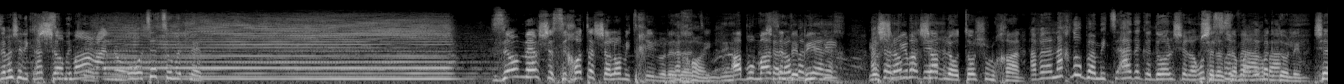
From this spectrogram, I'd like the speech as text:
זה מה שנקרא תשומת לב. שמענו. הוא רוצה תשומת לב. זה אומר ששיחות השלום התחילו לדעתי. נכון. אבו מאזן וביבי יושבים עכשיו. לאותו שולחן. אבל אנחנו במצעד הגדול של ערוץ של 24. הזמרים הגדולים. של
